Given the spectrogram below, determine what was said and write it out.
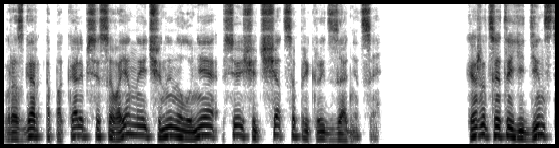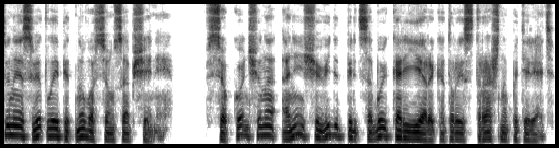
В разгар апокалипсиса военные чины на Луне все еще тщатся прикрыть задницы. Кажется, это единственное светлое пятно во всем сообщении. Все кончено, они еще видят перед собой карьеры, которые страшно потерять.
